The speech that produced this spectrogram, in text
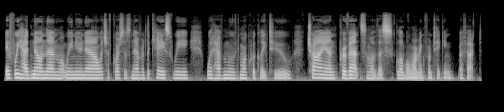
if we had known then what we knew now, which of course is never the case, we would have moved more quickly to try and prevent some of this global warming from taking effect.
